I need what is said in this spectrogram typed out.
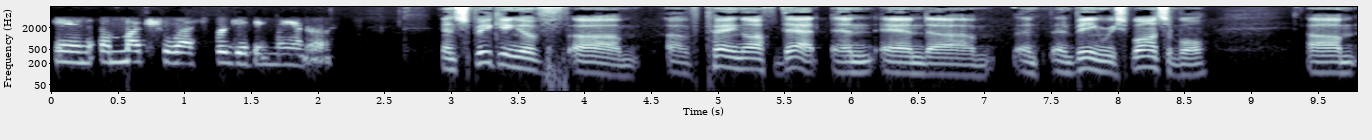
in a much less forgiving manner. And speaking of um, of paying off debt and and, um, and and being responsible, Um,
